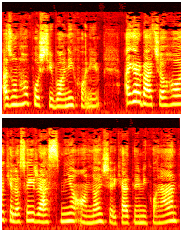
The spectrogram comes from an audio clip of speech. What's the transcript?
از اونها پشتیبانی کنیم. اگر بچه ها کلاس های رسمی آنلاین شرکت نمی کنند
